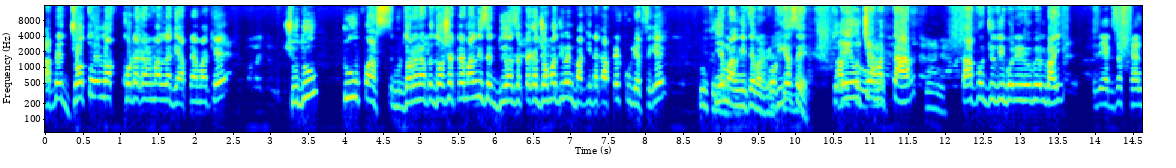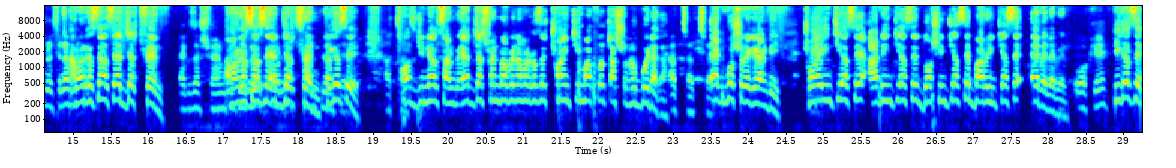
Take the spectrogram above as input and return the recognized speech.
আপনি যত লক্ষ টাকার মাল লাগে আপনি আমাকে শুধু টু পার্সেন্ট ধরেন আপনি দশ হাজার টাকা মাল নিচ্ছেন দুই হাজার টাকা জমা দিবেন বাকি টাকা আপনি কুরিয়ার থেকে ইয়ে মাল নিতে পারবেন ঠিক আছে? তো এই হচ্ছে আমার তার। তারপর যদি বলি রবিউল ভাই এই যে এক্সাক্ট ফ্যান রয়েছে না? আমার কাছে আছে অ্যাডজাস্ট ফ্যান ফ্যান আমার কাছে আছে অ্যাডজাস্ট ফ্যান ঠিক আছে? অরিজিনাল সান অ্যাডজাস্ট ফ্যান পাবেন আমার কাছে ছয় ইঞ্চি মাত্র চারশো নব্বই টাকা। আচ্ছা আচ্ছা। এক বছরের গ্যারান্টি ছয় ইঞ্চি আছে আট ইঞ্চি আছে দশ ইঞ্চি আছে বারো ইঞ্চি আছে ওকে। ঠিক আছে?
